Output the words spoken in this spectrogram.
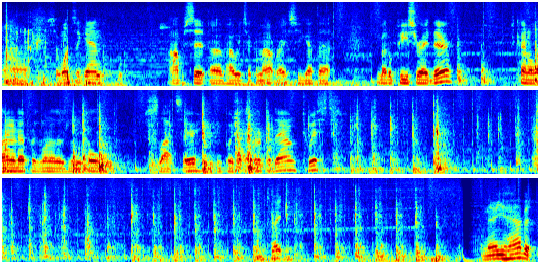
Uh, so once again, opposite of how we took them out, right? So you got that metal piece right there. Just kind of line it up with one of those little hole slots there. You can push the circle down, twist, tighten. And there you have it.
